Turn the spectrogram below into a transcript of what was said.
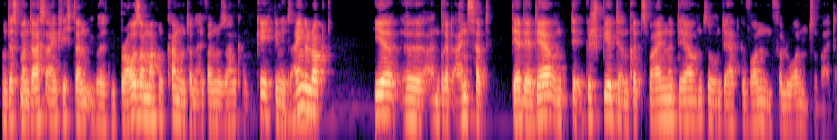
Und dass man das eigentlich dann über den Browser machen kann und dann einfach nur sagen kann, okay, ich bin jetzt eingeloggt, hier äh, an Brett 1 hat der, der, der und der gespielt, an Brett 2 ne, der und so und der hat gewonnen und verloren und so weiter.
